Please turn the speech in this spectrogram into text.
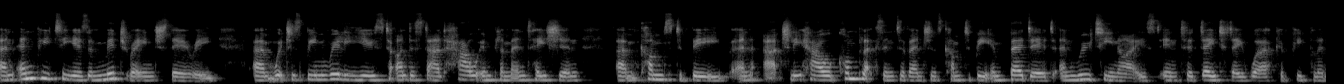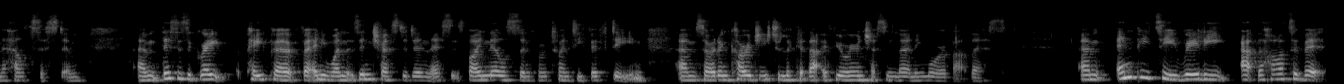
And NPT is a mid-range theory, um, which has been really used to understand how implementation um, comes to be and actually how complex interventions come to be embedded and routinized into day-to-day -day work of people in a health system. Um, this is a great paper for anyone that's interested in this. It's by Nilsen from 2015. Um, so I'd encourage you to look at that if you're interested in learning more about this. Um, NPT really at the heart of it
